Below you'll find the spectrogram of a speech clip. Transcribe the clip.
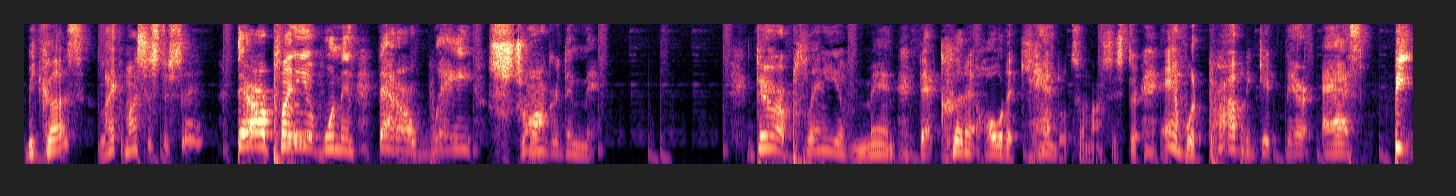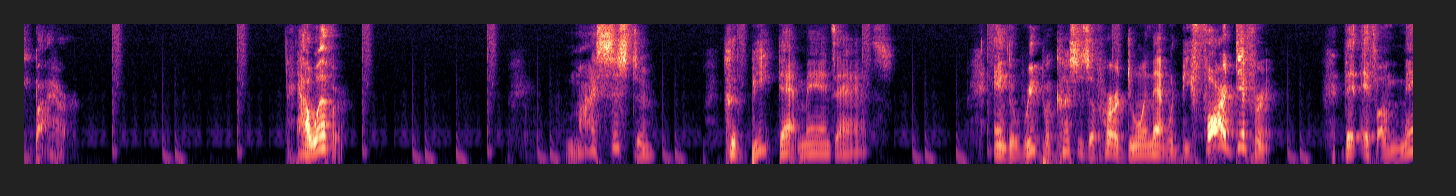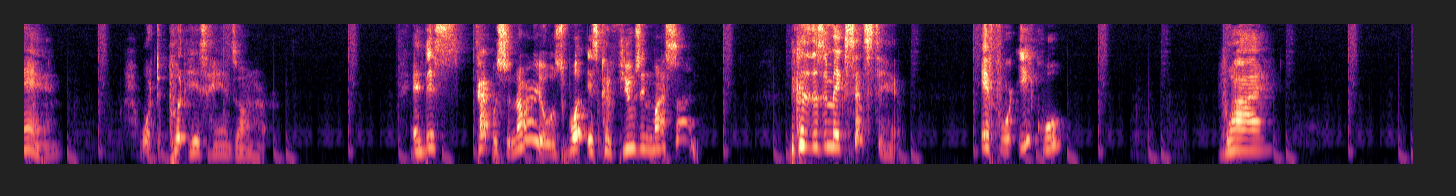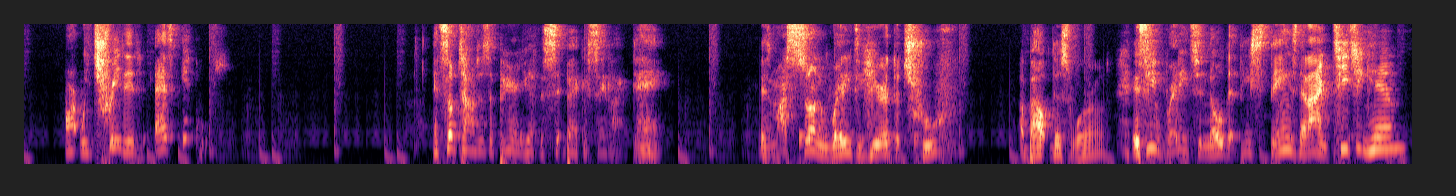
Because, like my sister said, there are plenty of women that are way stronger than men. There are plenty of men that couldn't hold a candle to my sister and would probably get their ass beat by her. However, my sister could beat that man's ass and the repercussions of her doing that would be far different than if a man were to put his hands on her. And this type of scenario is what is confusing my son because it doesn't make sense to him. If we're equal, why aren't we treated as equals? And sometimes as a parent, you have to sit back and say, like, dang, is my son ready to hear the truth about this world? Is he ready to know that these things that I'm teaching him,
